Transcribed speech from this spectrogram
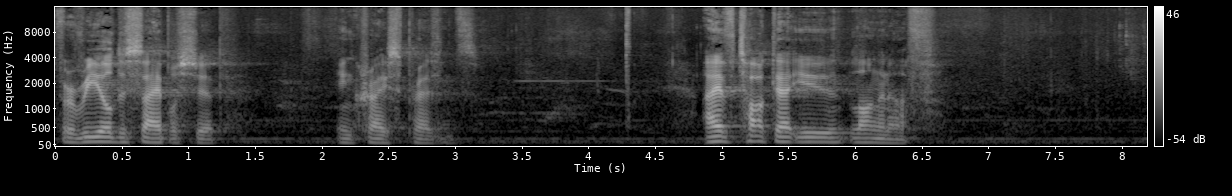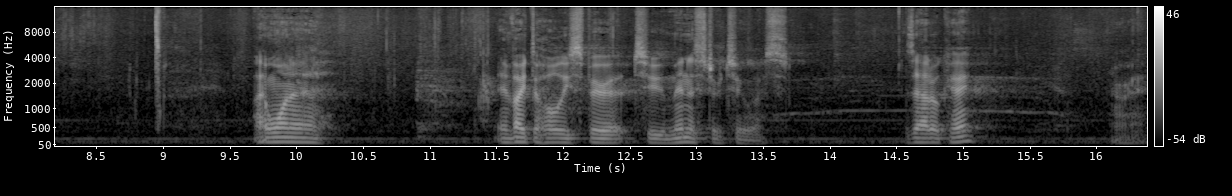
for real discipleship in Christ's presence. I've talked at you long enough. I want to invite the Holy Spirit to minister to us. Is that okay? All right.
